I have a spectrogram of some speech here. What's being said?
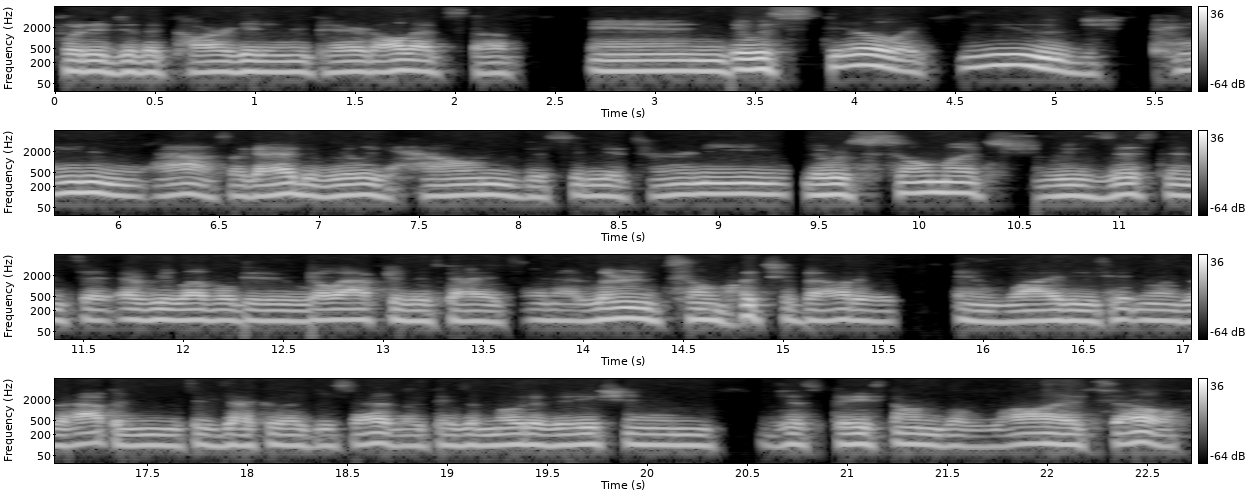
footage of the car getting repaired, all that stuff. And it was still a huge pain in the ass. Like I had to really hound the city attorney. There was so much resistance at every level to go after this guy. And I learned so much about it and why these hit and runs are happening. It's exactly like you said. Like there's a motivation just based on the law itself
